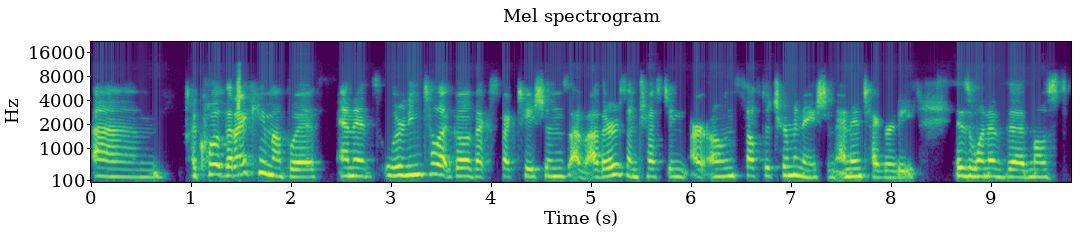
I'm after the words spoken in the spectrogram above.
um, a quote that I came up with, and it's learning to let go of expectations of others and trusting our own self determination and integrity is one of the most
